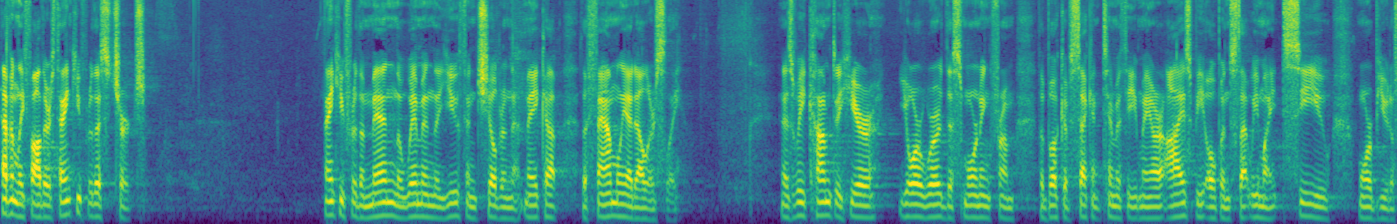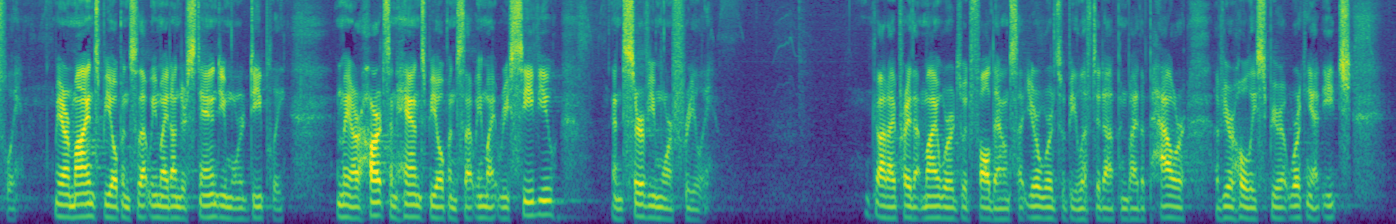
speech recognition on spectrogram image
Heavenly Father, thank you for this church. Thank you for the men, the women, the youth, and children that make up the family at Ellerslie. As we come to hear your word this morning from the book of 2 Timothy, may our eyes be open so that we might see you more beautifully. May our minds be open so that we might understand you more deeply. And may our hearts and hands be open so that we might receive you and serve you more freely. God, I pray that my words would fall down so that your words would be lifted up, and by the power of your Holy Spirit working at each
